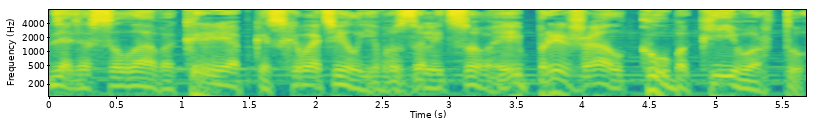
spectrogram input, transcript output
Дядя Слава крепко схватил его за лицо и прижал кубок к его рту.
